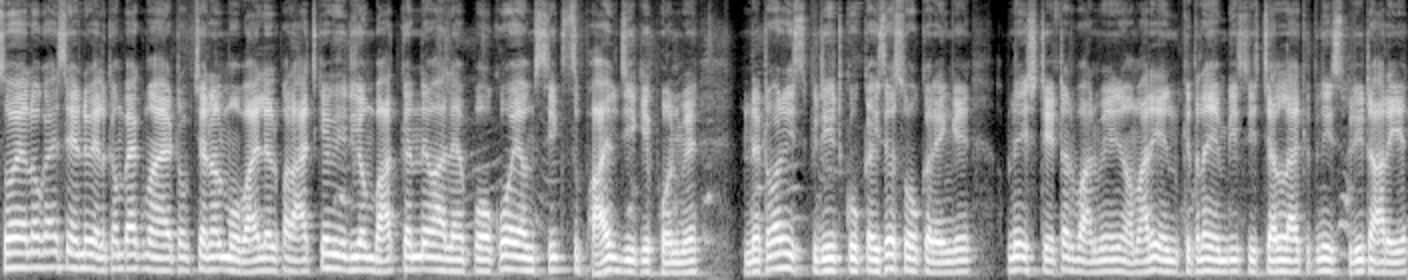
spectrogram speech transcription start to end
So hello guys and welcome back my YouTube channel mobile L पर आज के वीडियो में बात करने वाले हैं Poco M six five G के फ़ोन में। नेटवर्क स्पीड को कैसे शो करेंगे? अपने स्टेटर बार में हमारे कितना एम बी चल रहा है, कितनी स्पीड आ रही है।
